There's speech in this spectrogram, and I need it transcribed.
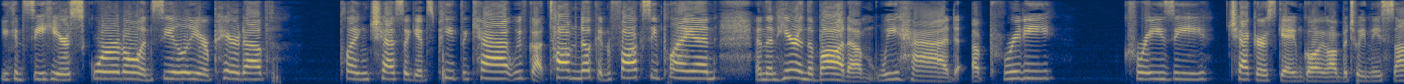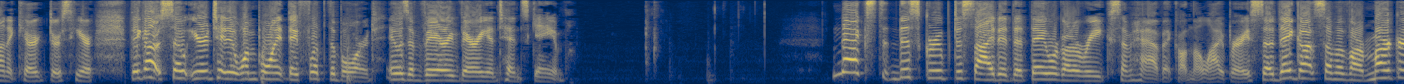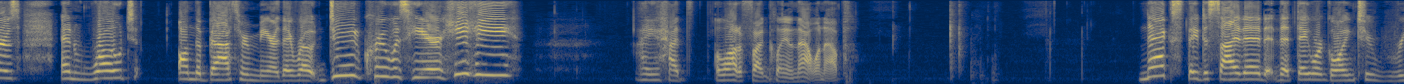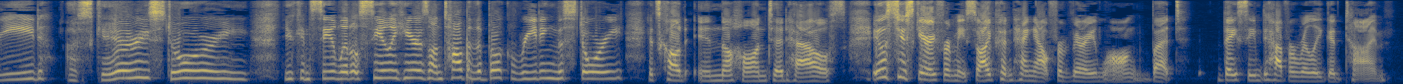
You can see here Squirtle and Sealy are paired up playing chess against Pete the Cat. We've got Tom Nook and Foxy playing. And then here in the bottom, we had a pretty crazy checkers game going on between these Sonic characters here. They got so irritated at one point, they flipped the board. It was a very, very intense game. Next, this group decided that they were going to wreak some havoc on the library. So they got some of our markers and wrote on the bathroom mirror, they wrote, Dude, crew was here, hee hee. I had a lot of fun cleaning that one up. Next, they decided that they were going to read a scary story. You can see little Sealy here is on top of the book reading the story. It's called In the Haunted House. It was too scary for me, so I couldn't hang out for very long, but they seemed to have a really good time.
